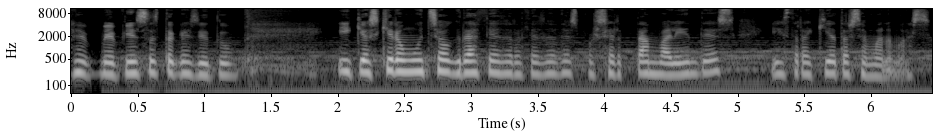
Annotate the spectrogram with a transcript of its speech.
Me pienso esto que es YouTube. Y que os quiero mucho. Gracias, gracias, gracias por ser tan valientes y estar aquí otra semana más.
